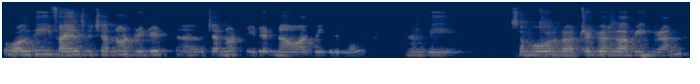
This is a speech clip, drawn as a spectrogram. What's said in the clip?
All the files which are not needed, uh, which are not needed now are being removed, and the some more uh, triggers are being run.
